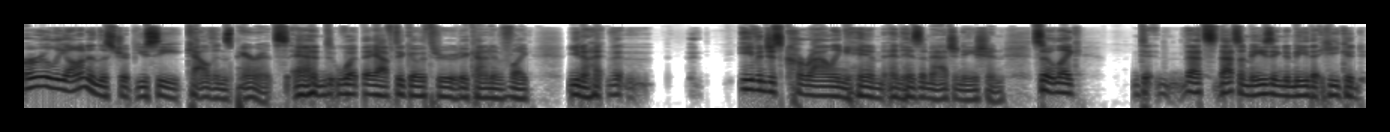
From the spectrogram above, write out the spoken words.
early on in the strip, you see Calvin's parents and what they have to go through to kind of like, you know, even just corralling him and his imagination. So, like, that's that's amazing to me that he could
